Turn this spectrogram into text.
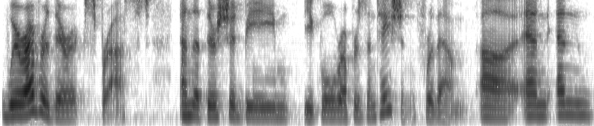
wherever they're expressed and that there should be equal representation for them. Uh, and, and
